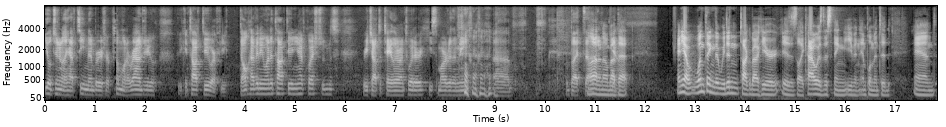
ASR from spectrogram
you'll generally have team members or someone around you you can talk to, or if you don't have anyone to talk to and you have questions, reach out to Taylor on Twitter. He's smarter than me. um, but uh, well, I don't know about yeah. that. And yeah, one thing that we didn't talk about here is like how is this thing even implemented? And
